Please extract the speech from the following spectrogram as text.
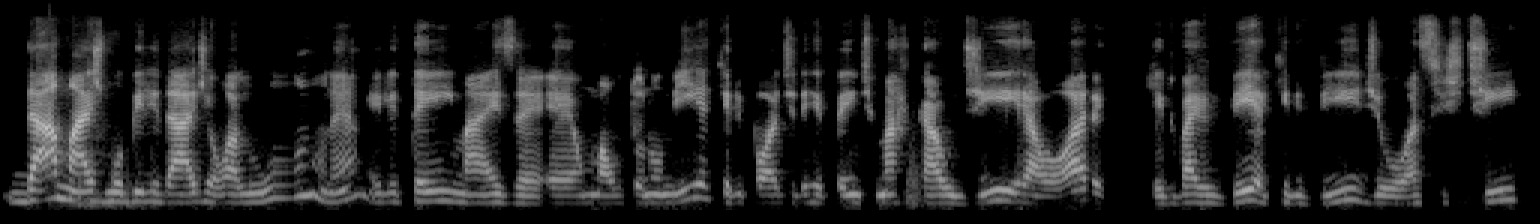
dá mais mobilidade ao aluno, né? Ele tem mais é, é, uma autonomia que ele pode de repente marcar o dia, a hora que ele vai ver aquele vídeo ou assistir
